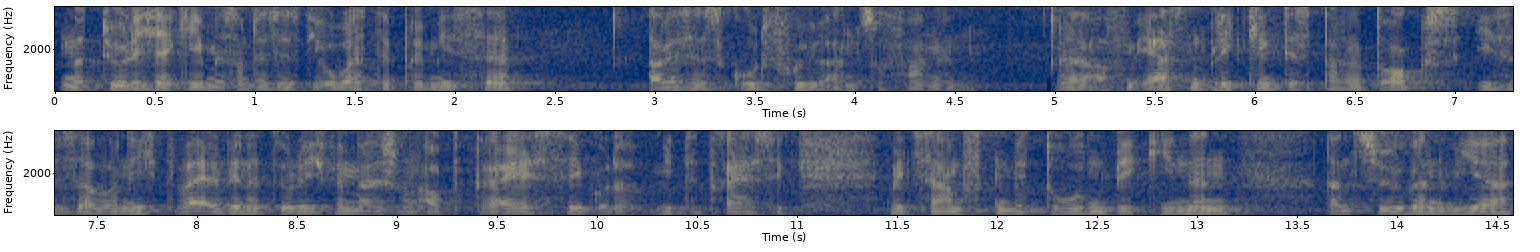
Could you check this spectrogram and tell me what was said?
natürliche Ergebnisse, und das ist die oberste Prämisse, dann ist es gut, früh anzufangen. Auf den ersten Blick klingt es paradox, ist es aber nicht, weil wir natürlich, wenn wir schon ab 30 oder Mitte 30 mit sanften Methoden beginnen, dann zögern wir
